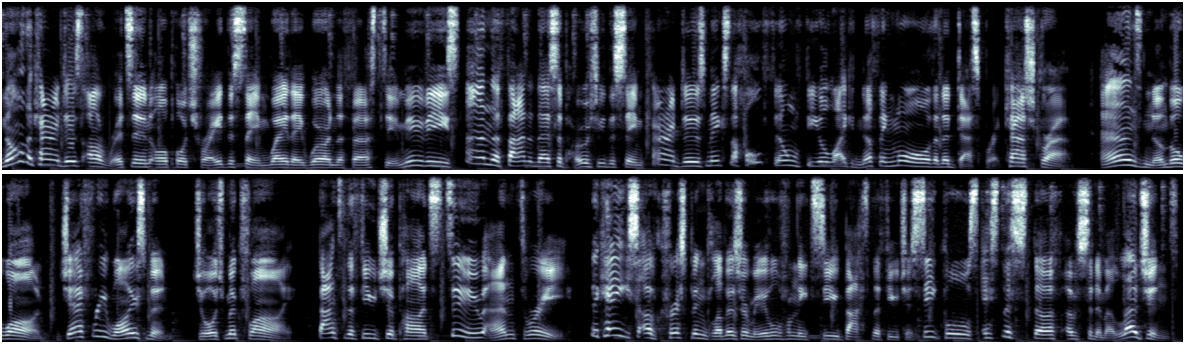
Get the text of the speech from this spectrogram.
None of the characters are written or portrayed the same way they were in the first two movies, and the fact that they're supposed to be the same characters makes the whole film feel like nothing more than a desperate cash grab. And number one, Jeffrey Weissman, George McFly, Back to the Future Parts 2 and 3. The case of Crispin Glover's removal from the two Back to the Future sequels is the stuff of cinema legend,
